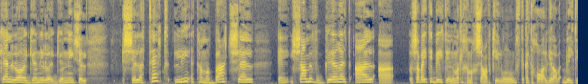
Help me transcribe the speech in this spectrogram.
כן לא הגיוני לא הגיוני של, של לתת לי את המבט של אה, אישה מבוגרת על. עכשיו הייתי בלתי, אני אומרת לכם עכשיו, כאילו, מסתכלת אחורה על גיל הרבה, בלתי.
